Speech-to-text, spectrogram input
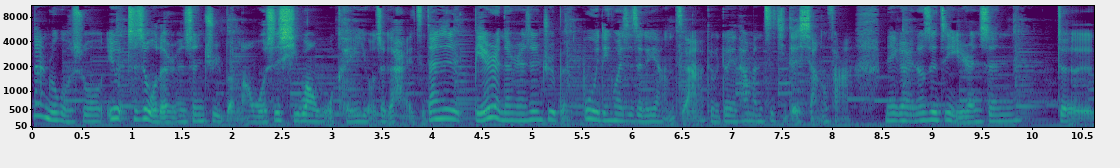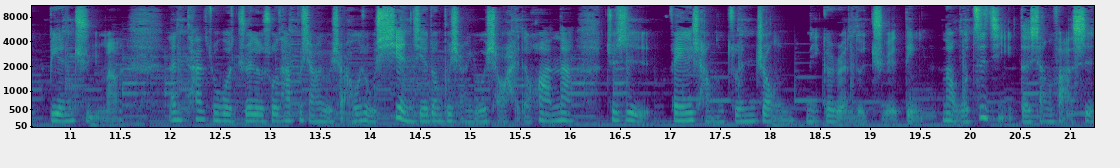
那如果说，因为这是我的人生剧本嘛，我是希望我可以有这个孩子，但是别人的人生剧本不一定会是这个样子啊，对不对？他们自己的想法，每个人都是自己人生的编剧嘛，那他如果觉得说他不想有小孩，或者我现阶段不想有小孩的话，那就是非常尊重每个人的决定。那我自己的想法是，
